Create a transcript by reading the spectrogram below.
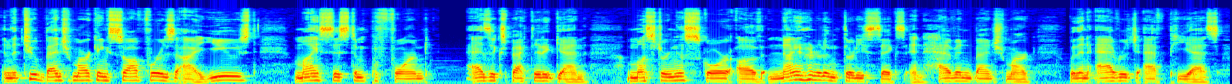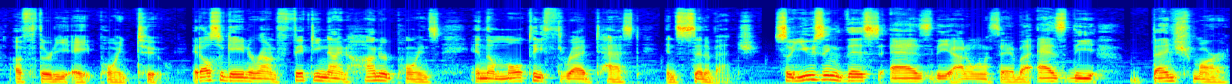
In the two benchmarking softwares I used, my system performed as expected again, mustering a score of 936 in Heaven benchmark with an average FPS of 38.2. It also gained around 5900 points in the multi-thread test in Cinebench. So using this as the, I don't want to say it, but as the benchmark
